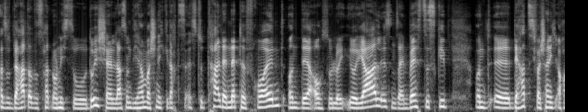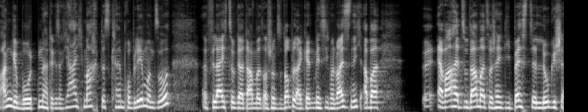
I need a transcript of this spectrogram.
also da hat er das halt noch nicht so durchstellen lassen und die haben wahrscheinlich gedacht, das ist total der nette Freund und der auch so lo- loyal ist und sein Bestes gibt und äh, der hat sich wahrscheinlich auch angeboten, hat er gesagt, ja, ich mach das, kein Problem und so. Äh, vielleicht sogar damals auch schon so doppelagentmäßig, man weiß es nicht, aber äh, er war halt so damals wahrscheinlich die beste logische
